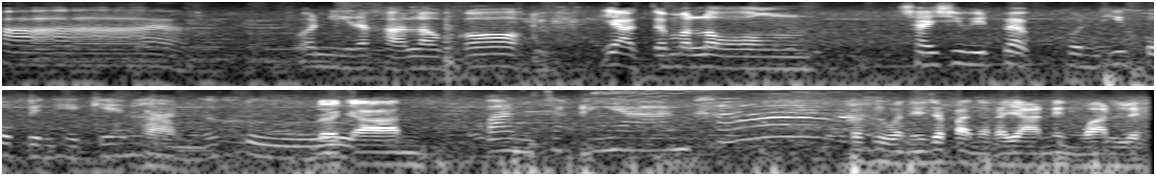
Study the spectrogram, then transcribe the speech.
ค่ะ วันนี้นะคะเราก็อยากจะมาลองใช้ชีวิตแบบคนที่โคเปนเฮเกนครักับนก็คือโดยการปั่นจักรยานค่ะ ก็คือวันนี้จะปั่นจักรยานหนึ่งวันเลย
